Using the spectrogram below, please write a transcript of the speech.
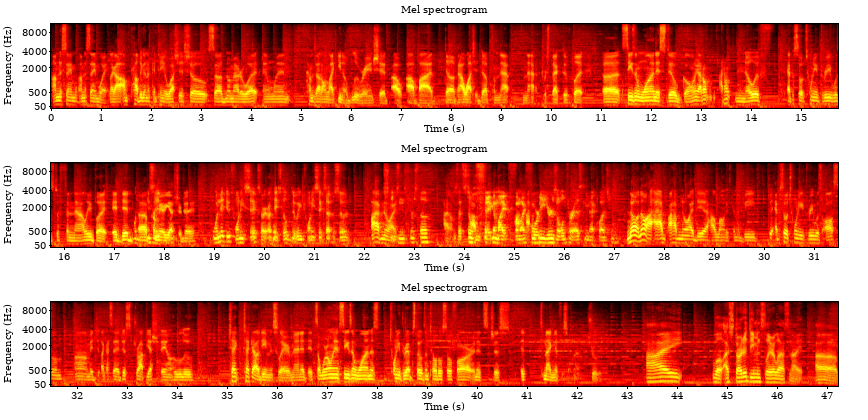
I'm the same. I'm the same way. Like I, I'm probably gonna continue to watch this show sub no matter what. And when it comes out on like you know Blu-ray and shit, I'll I'll buy dub and I'll watch it dub from that from that perspective. But uh, season one is still going. I don't I don't know if episode 23 was the finale, but it did uh, premiere it- yesterday. Wouldn't it do 26? Or are they still doing 26 episode I have no idea. for stuff? I don't. Is that still a I'm- thing? Am I am I I'm- 40 years old for asking that question? No, no, I, I I have no idea how long it's gonna be. Episode 23 was awesome. Um, it like I said, it just dropped yesterday on Hulu. Check check out Demon Slayer, man. It, it's we're only in season one. There's 23 episodes in total so far, and it's just it's magnificent, man. Truly. I well, I started Demon Slayer last night. Um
